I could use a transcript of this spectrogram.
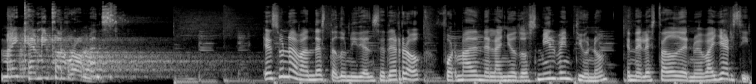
My Chemical Romance. Es una banda estadounidense de rock formada en el año 2021 en el estado de Nueva Jersey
